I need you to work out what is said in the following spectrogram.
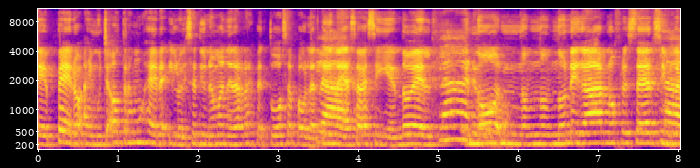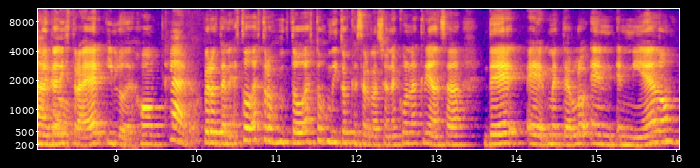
Eh, pero hay muchas otras mujeres y lo dice de una manera respetuosa, paulatina, ya sabes, siguiendo el no, no, no, no, negar, no ofrecer, simplemente distraer y lo dejó. Claro. Pero tenés todos estos, todos estos mitos que se relacionan con la crianza de eh, meterlo en, en miedo,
